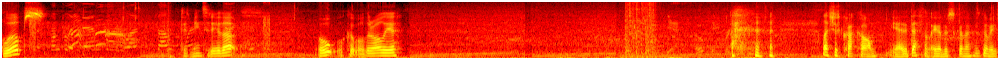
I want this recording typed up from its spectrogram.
Whoops. Didn't mean to do that. Oh, look at what they're all here. Yeah, okay, Let's just crack on. Yeah, they definitely are just gonna. There's gonna be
